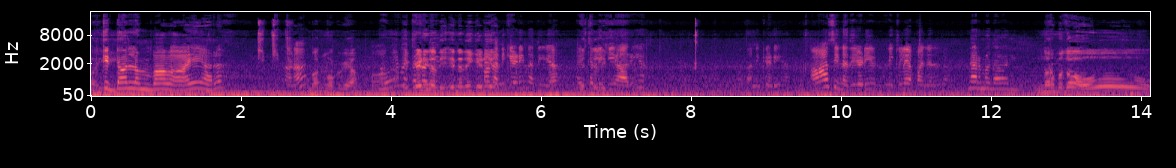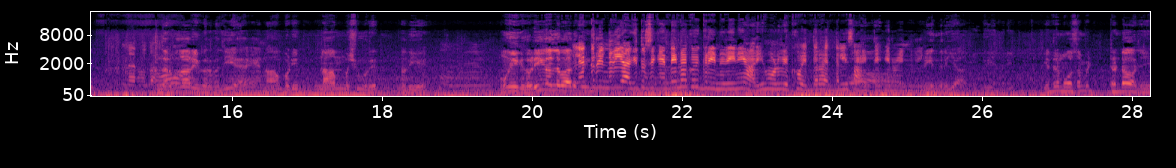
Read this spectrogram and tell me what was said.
ਭਾਈ। ਕਿੱਡਾ ਲੰਬਾ ਵਾ ਇਹ ਯਾਰ। ਹਨਾ? ਬਸ ਮੁੱਕ ਗਿਆ। ਇਹ ਕਿਹੜੀ ਨਦੀ? ਇਹ ਨਦੀ ਕਿਹੜੀ ਪਤਾ ਹੈ ਨਹੀਂ ਕਿਹੜੀ ਨਦੀ ਆ। ਇੱਥੇ ਇੱਥੇ ਲਿਖੀ ਆ ਰਹੀ ਆ। ਪਤਾ ਨਹੀਂ ਕਿਹੜੀ ਆ। ਆਹ ਸੀ ਨਦੀ ਜਿਹੜੀ ਨਿਕਲੇ ਆਪਾਂ ਜਦੋਂ ਨਰਮਦਾ ਵਾਲੀ। ਨਰਮਦਾ ਉਹ ਨਰਮਦਾ। ਨਰਮਦਾ ਰਿਵਰ ਵਜੀ ਹੈ ਇਹ ਨਾਮ ਬੜੀ ਨਾਮ ਮਸ਼ਹੂਰ ਹੈ ਨਦੀ ਹੈ। ਹਮ। ਉਹੀ ਥੋੜੀ ਗੱਲਬਾਤ ਲੈ ਗ੍ਰੀਨਰੀ ਆ ਗਈ ਤੁਸੀਂ ਕਹਿੰਦੇ ਨਾ ਕੋਈ ਗ੍ਰੀਨਰੀ ਨਹੀਂ ਆ ਰਹੀ ਹੁਣ ਵੇਖੋ ਇੱਧਰ ਇੱਧਰਲੀ ਸਾਈਡ ਤੇ ਗ੍ਰੀਨਰੀ ਗ੍ਰੀਨਰੀ ਆ ਗਈ ਗ੍ਰੀਨਰੀ ਇਧਰ ਮੌਸਮ ਵੀ ਠੰਡਾ ਹੋ ਜੀ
